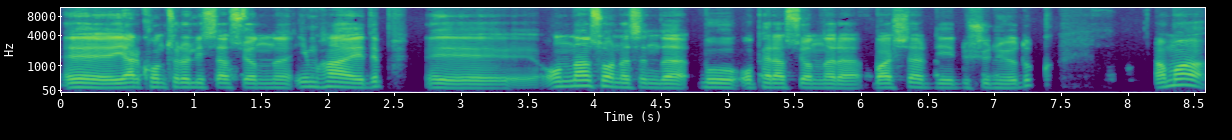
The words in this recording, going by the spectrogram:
e, yer kontrol istasyonunu imha edip e, ondan sonrasında bu operasyonlara başlar diye düşünüyorduk. Ama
